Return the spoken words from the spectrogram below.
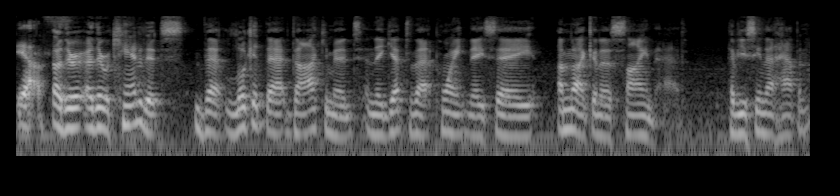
Yes. Are there are there candidates that look at that document and they get to that point and they say, "I'm not going to sign that"? Have you seen that happen?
